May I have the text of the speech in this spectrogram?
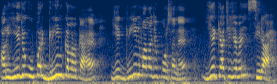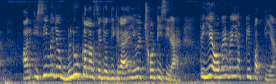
और ये जो ऊपर ग्रीन कलर का है, ये ग्रीन वाला जो पोर्सन है, ये क्या चीज़ है भाई? सिरा है। और इसी में जो ब्लू कलर से जो दिख रहा है, ये छोटी सिरा है। तो ये हो गई भाई आपकी पत्तियाँ।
